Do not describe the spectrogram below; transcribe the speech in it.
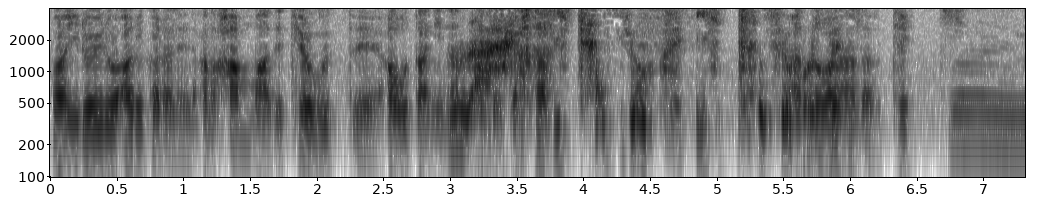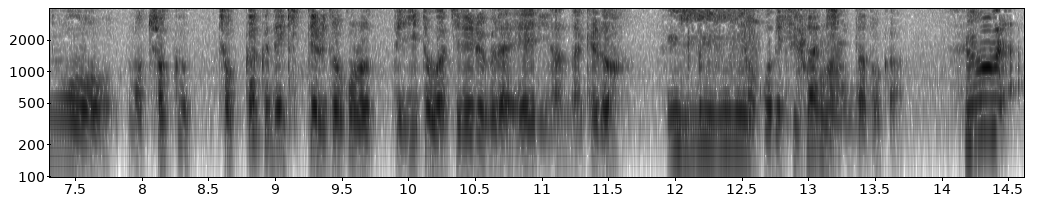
はいろいろあるからね、あのハンマーで手を打って青タンにー。なったとか、痛そう。痛そう。あとはなんだろう、鉄筋をもう直、直角で切ってるところって糸が切れるぐらい鋭利なんだけど、そこで膝切ったとか。うわ痛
